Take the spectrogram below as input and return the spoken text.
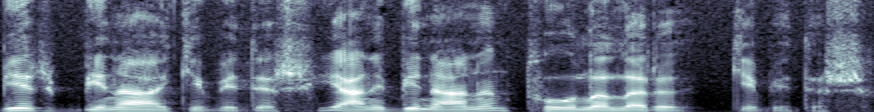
bir bina gibidir. Yani binanın tuğlaları gibidir.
